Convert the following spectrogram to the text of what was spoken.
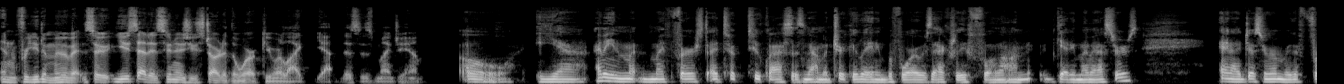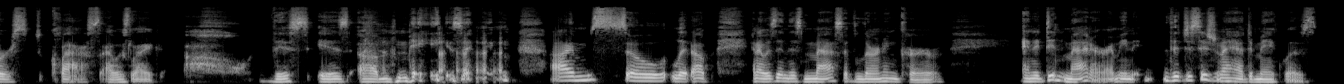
and for you to move it. So you said as soon as you started the work, you were like, yeah, this is my jam. Oh, yeah. I mean, my, my first, I took two classes now matriculating before I was actually full on getting my master's. And I just remember the first class, I was like, oh, this is amazing. I'm so lit up. And I was in this massive learning curve and it didn't matter. I mean, the decision I had to make was,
